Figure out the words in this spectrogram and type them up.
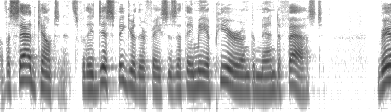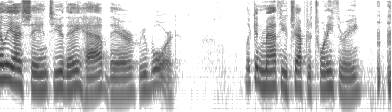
of a sad countenance, for they disfigure their faces that they may appear unto men to fast. Verily I say unto you, they have their reward. Look in Matthew chapter 23.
